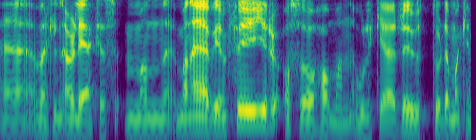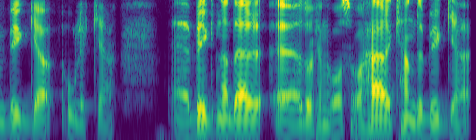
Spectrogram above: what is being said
eh, verkligen early access. Man, man är vid en fyr och så har man olika rutor där man kan bygga olika eh, byggnader. Eh, då kan det vara så, här kan du bygga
